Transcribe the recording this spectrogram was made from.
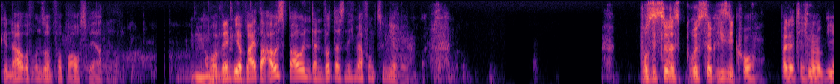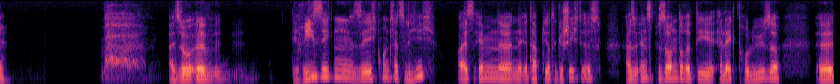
genau auf unseren Verbrauchswerten. Mhm. Aber wenn wir weiter ausbauen, dann wird das nicht mehr funktionieren. Wo siehst du das größte Risiko bei der Technologie? Also äh, die Risiken sehe ich grundsätzlich nicht, weil es eben eine, eine etablierte Geschichte ist. Also insbesondere die Elektrolyse, äh,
